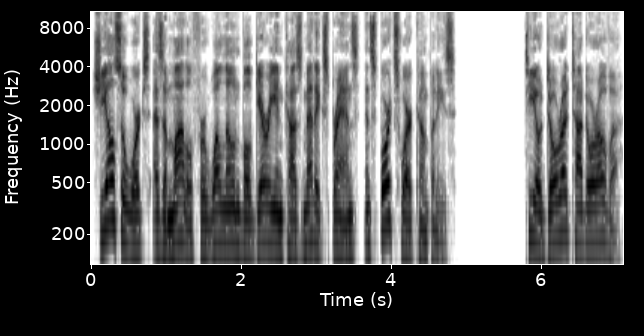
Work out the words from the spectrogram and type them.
She also works as a model for well known Bulgarian cosmetics brands and sportswear companies. Teodora Todorova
